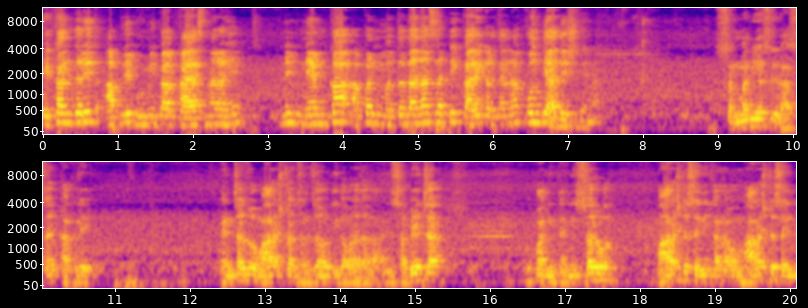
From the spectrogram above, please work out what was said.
एकंदरीत आपली भूमिका काय असणार आहे? आणि नेमका आपण मतदानासाठी कार्यकर्त्यांना कोणते आदेश देणार? सन्माननीय श्री राजसाहेब ठाकरे यांचा जो महाराष्ट्रात झंझावती दौरा झाला आणि सभेच्या रूपाने त्यांनी सर्व महाराष्ट्र सैनिकांना व महाराष्ट्र सैन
